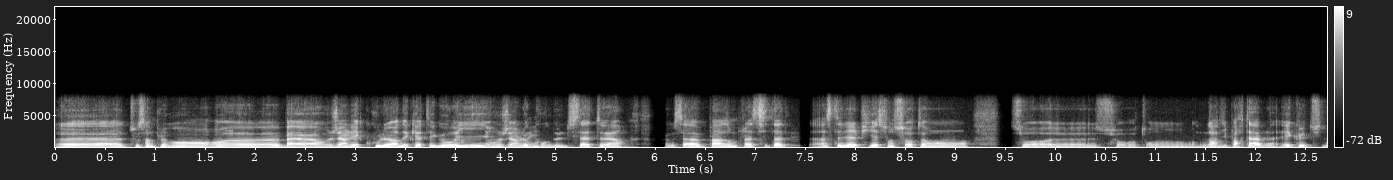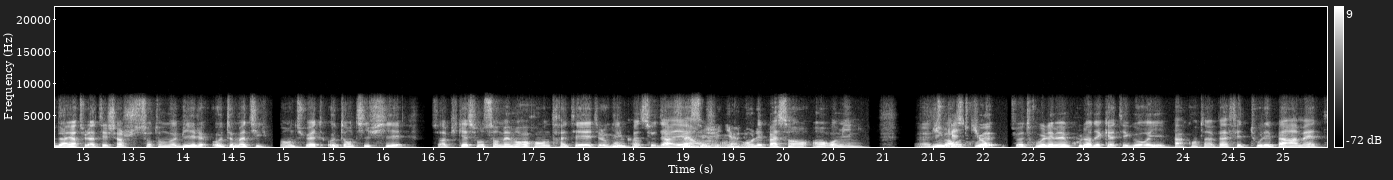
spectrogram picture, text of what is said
Euh, tout simplement, euh, bah, on gère les couleurs des catégories, on gère le Oui. compte de l'utilisateur. Comme ça, par exemple, là, si tu as installé l'application sur ton, sur, euh, sur ton ordi portable et que tu- derrière tu la télécharges sur ton mobile, automatiquement, tu vas être authentifié sur l'application sans même rentrer tes, tes logins parce que derrière, Ça, on, les passe en, en roaming. Tu, vas retrouver, tu vas trouver les mêmes couleurs des catégories. Par contre, on n'a pas fait tous les paramètres.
